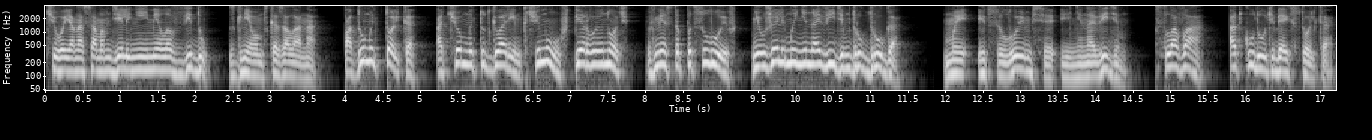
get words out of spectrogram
чего я на самом деле не имела в виду», — с гневом сказала она. «Подумать только, о чем мы тут говорим, к чему, в первую ночь, вместо поцелуев. Неужели мы ненавидим друг друга?» «Мы и целуемся, и ненавидим. Слова. Откуда у тебя их столько?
